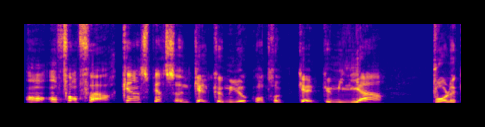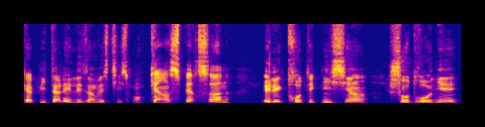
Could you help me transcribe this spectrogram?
en, en fanfare, 15 personnes, quelques millions contre quelques milliards pour le capital et les investissements. 15 personnes, électrotechniciens, chaudronniers,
